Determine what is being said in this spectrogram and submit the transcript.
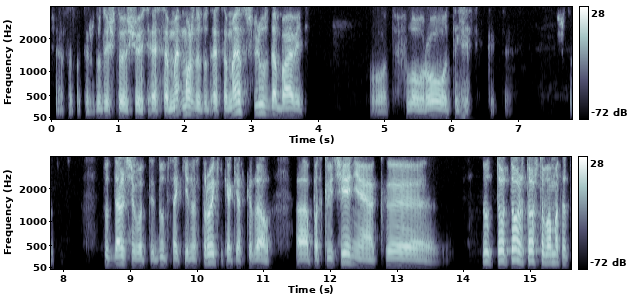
сейчас я покажу. Тут еще, еще есть SMS, можно тут SMS шлюз добавить. Вот, Flow Road есть. Что тут? тут дальше вот идут всякие настройки, как я сказал, а, подключение к ну, то, то, то, что вам этот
